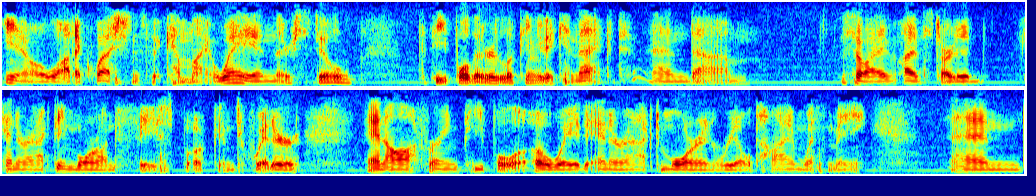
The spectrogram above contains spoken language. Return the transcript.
you know, a lot of questions that come my way, and there's still the people that are looking to connect, and um, so I've I've started interacting more on Facebook and Twitter, and offering people a way to interact more in real time with me, and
